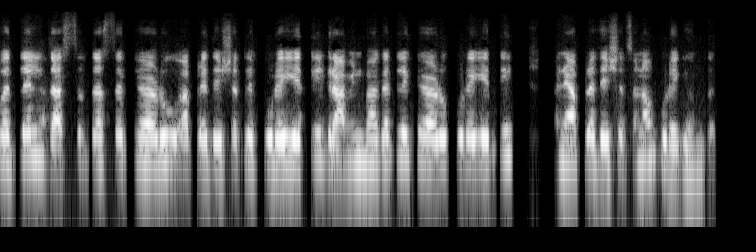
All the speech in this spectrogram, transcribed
बदलेल. जास्तीत जास्त खेळाडू आपल्या देशातले पुढे येतील ग्रामीण भागातले खेळाडू पुढे येतील. आणि आपल्या देशाचं नाव पुढे घेऊन जातील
